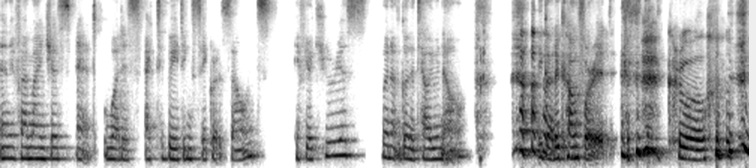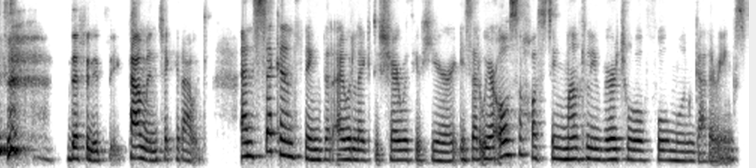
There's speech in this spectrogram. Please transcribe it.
And if I might just add what is activating sacred sounds, if you're curious, we're not going to tell you now. you got to come for it. Cruel. Definitely. Come and check it out. And second thing that I would like to share with you here is that we are also hosting monthly virtual full moon gatherings.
